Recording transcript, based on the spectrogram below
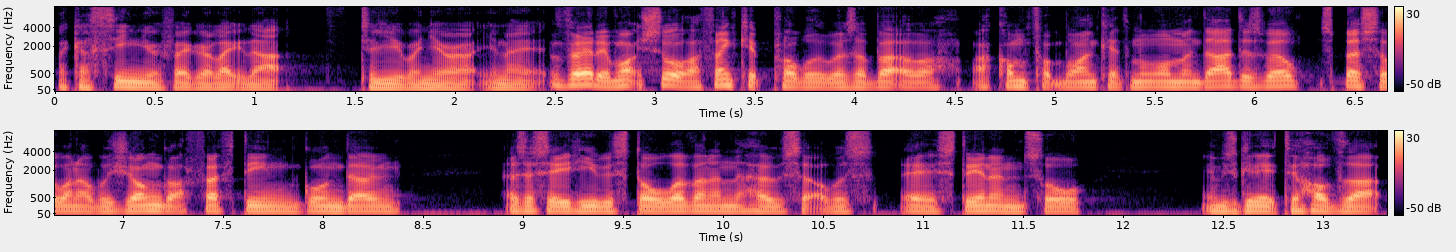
like a senior figure like that to you when you're at United? Very much so. I think it probably was a bit of a, a comfort blanket to my mum and dad as well, especially when I was younger, 15, going down. As I say, he was still living in the house that I was uh, staying in, so it was great to have that.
